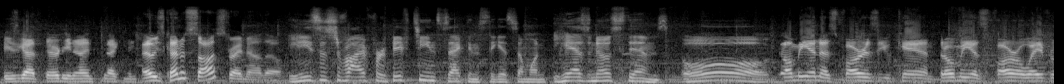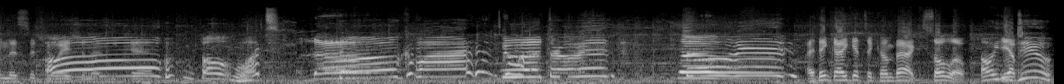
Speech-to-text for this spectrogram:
He's got 39 seconds. Oh, he's kind of sauced right now though. He needs to survive for 15 seconds to get someone. He has no stims. Oh. Throw me in as far as you can. Throw me as far away from this situation as you can. Oh, oh, what? No! No, come on. Come on, throw him in. Throw No! I think I get to come back solo. Oh, you Yep. do.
